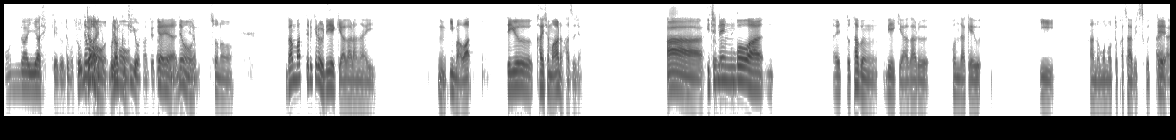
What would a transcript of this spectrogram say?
問題やしけど、でもそうじゃないとブラック企業なんていやいやでもその頑張ってるけど利益上がらない、うん。今はっていう会社もあるはずじゃん。ああ、1年後はえっと多分利益上がるこんだけういいあのものとかサービス作って、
